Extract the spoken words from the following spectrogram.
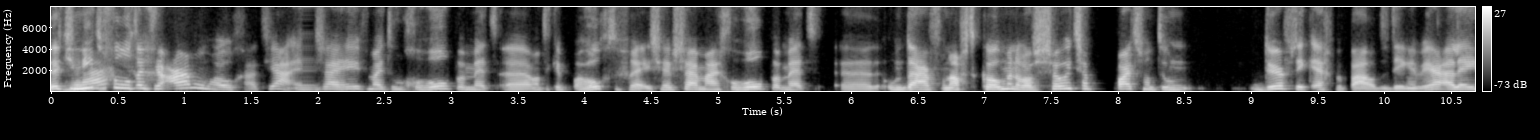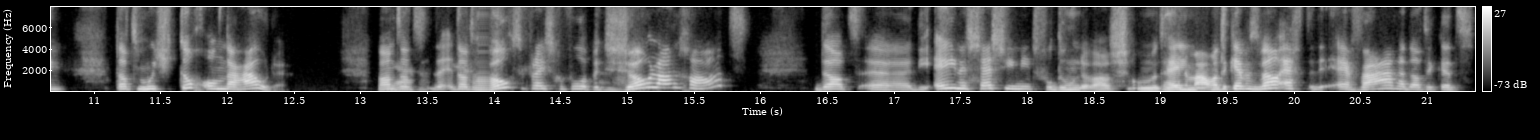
Dat je niet voelt dat je arm omhoog gaat. Ja, en zij heeft mij toen geholpen met, uh, want ik heb hoogtevrees, heeft zij mij geholpen met, uh, om daar vanaf te komen. Dat was zoiets aparts, want toen durfde ik echt bepaalde dingen weer. Alleen, dat moet je toch onderhouden. Want ja. dat, dat hoogtevreesgevoel heb ik zo lang gehad dat uh, die ene sessie niet voldoende was om het helemaal. Want ik heb het wel echt ervaren dat ik het.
